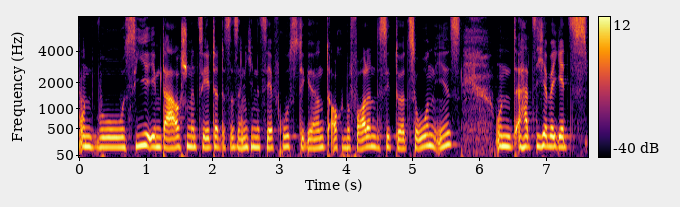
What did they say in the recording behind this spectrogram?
und wo sie eben da auch schon erzählt hat, dass das eigentlich eine sehr frustige und auch überfordernde Situation ist. Und hat sich aber jetzt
